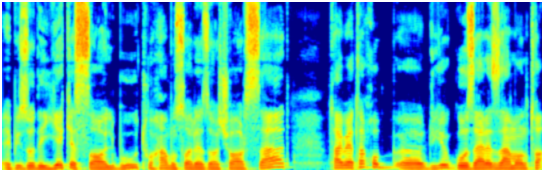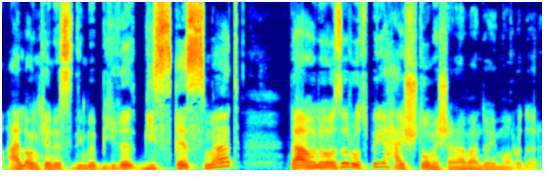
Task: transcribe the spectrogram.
اپیزود یک سال بود تو همون سال 1400 طبیعتا خب دیگه گذر زمان تا الان که رسیدیم به 20 قسمت در حال حاضر رتبه هشتم شنوندای ما رو داره.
